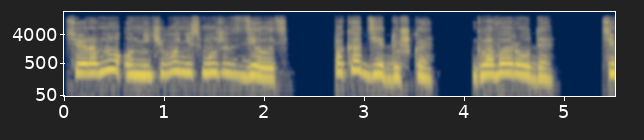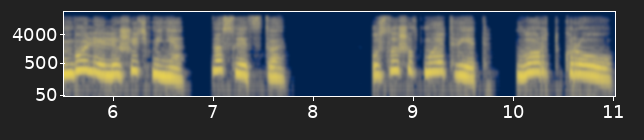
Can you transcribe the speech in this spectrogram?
Все равно он ничего не сможет сделать, пока дедушка, глава рода. Тем более лишить меня наследства. Услышав мой ответ, Лорд Кроу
